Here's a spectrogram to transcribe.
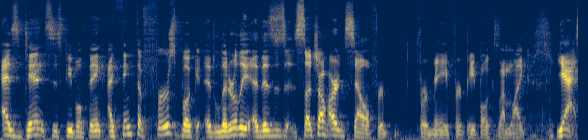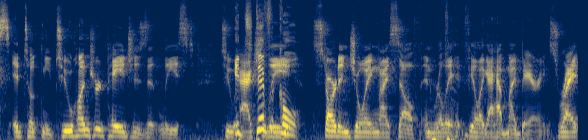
as dense as people think. I think the first book, it literally, this is such a hard sell for for me for people because I'm like, yes, it took me 200 pages at least to It's actually difficult. start enjoying myself and really feel like I have my bearings, right?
